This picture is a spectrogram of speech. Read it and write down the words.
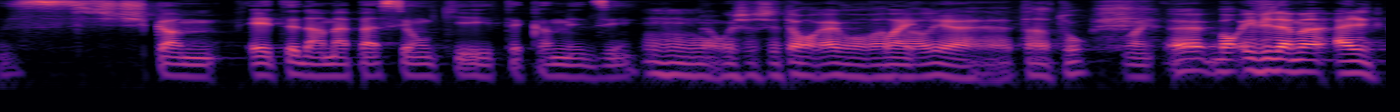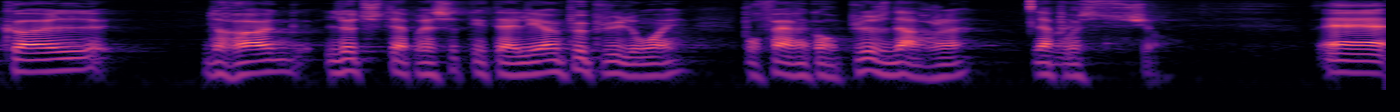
je suis comme été dans ma passion qui était comédien. Mhm, oui, ça c'est ton rêve, on va en Ouais. parler tantôt. Ouais. Euh, bon, évidemment, alcool, drogue. Là, tout après ça, tu es allé un peu plus loin pour faire encore plus d'argent, la prostitution. Euh,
